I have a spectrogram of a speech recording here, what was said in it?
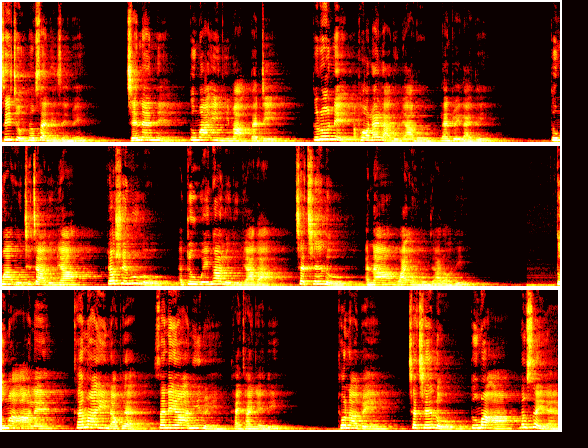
စီးကြိုနှုတ်ဆက်နေစဉ်တွင်ဂျင်းနဲ့နှင့်သူမ၏ညီမဘတ်တီ သူတို့နှင့်အဖော်လိုက်လာသူများကိုလှမ်းတွေ့လိုက်သည်သူမကိုချစ်ကြသူများပျော်ရွှင်မှုကို အတူဝေငှလိုသူများကချက်ချင်းလိုအနာဝိုင်းအောင်ကုန်ကြတော့သည်သူမအားလဲခမ်းမ၏နောက်ဖက်စနေရအနီးတွင်ထိုင်ခိုင်းခဲ့သည်ထို့နောက်တွင်ချက်ချင်းလိုသူမအားနှုတ်ဆက်ရန်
